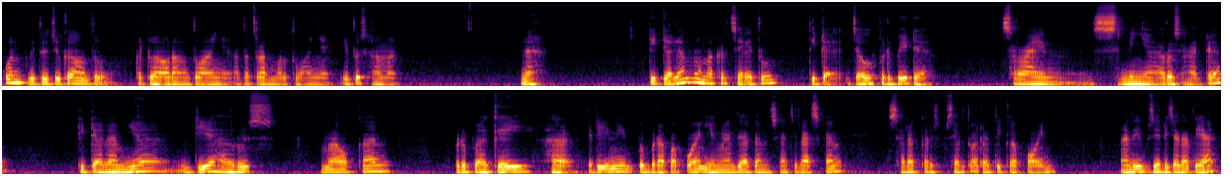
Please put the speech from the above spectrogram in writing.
Pun begitu juga untuk kedua orang tuanya atau calon mertuanya, itu sama. Nah, di dalam lamar kerja itu tidak jauh berbeda. Selain seninya harus ada, di dalamnya dia harus melakukan berbagai hal. Jadi ini beberapa poin yang nanti akan saya jelaskan. Secara garis besar itu ada tiga poin. Nanti bisa dicatat ya.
